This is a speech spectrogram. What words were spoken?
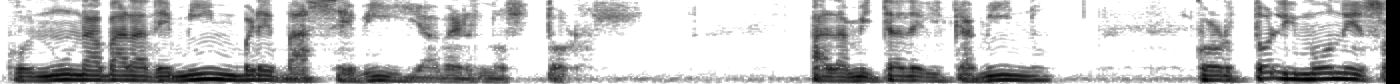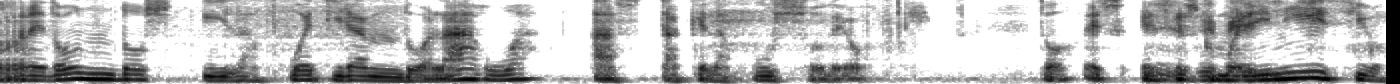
con una vara de mimbre va a Sevilla a ver los toros. A la mitad del camino, cortó limones redondos y la fue tirando al agua hasta que la puso de ojos. Es- ese es como el inicio.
